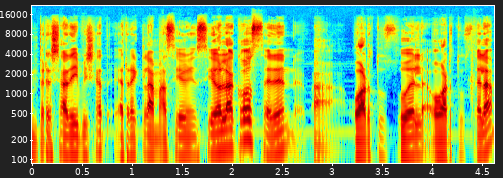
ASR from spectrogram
enpresari bizkat erreklamazio egin ziolako zeren ba, ohartu zuela ohartu zela.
